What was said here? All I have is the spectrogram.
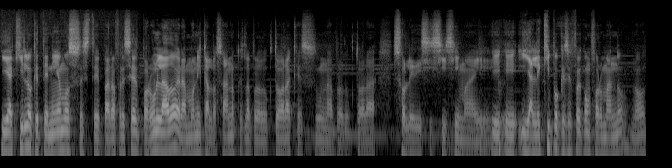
Y aquí lo que teníamos este, para ofrecer, por un lado, era Mónica Lozano, que es la productora, que es una productora solidísima, y, y, al equipo que se fue conformando, ¿no?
